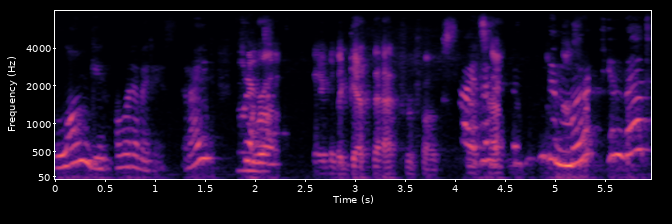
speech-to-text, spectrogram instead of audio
longing or whatever it is, right? Oh, so, right. able to get that for folks. Right, That's how merge in that,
